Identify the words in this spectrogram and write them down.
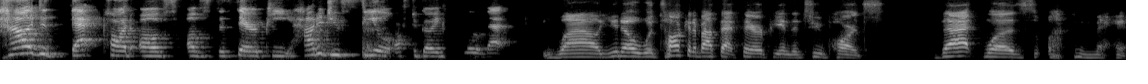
how did that part of of the therapy? How did you feel after going through all of that? Wow, you know, we're talking about that therapy in the two parts that was man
